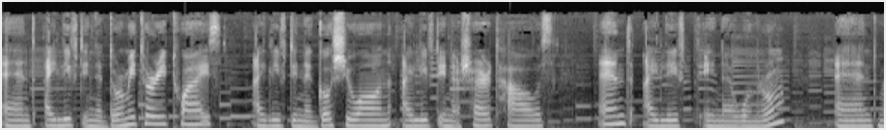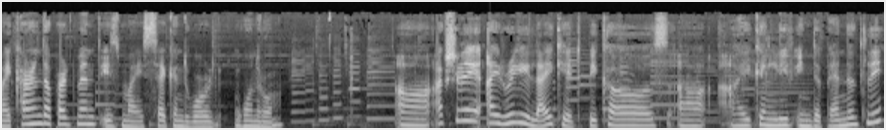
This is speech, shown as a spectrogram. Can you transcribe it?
And I lived in a dormitory twice, I lived in a goshiwon, I lived in a shared house, and I lived in a one room and my current apartment is my second wolse one room. Uh, actually, I really like it because uh, I can live independently.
